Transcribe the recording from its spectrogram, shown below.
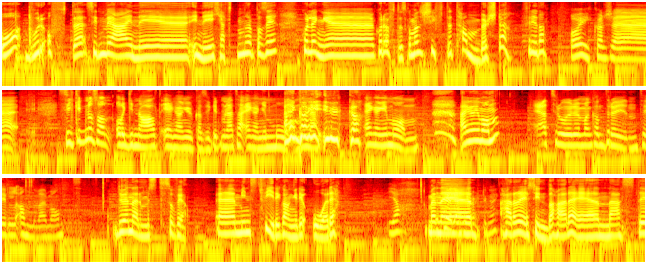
og hvor ofte, siden vi er inne i, inne i kjeften, på å si, hvor, lenge, hvor ofte skal man skifte tannbørste, Frida? Oi, kanskje Sikkert noe sånn originalt en gang i uka, sikkert, men jeg tar en gang i måneden. En gang i uka. En gang i måneden. En gang i måneden. Jeg tror man kan drøye den til annenhver måned. Du er nærmest, Sofia. Eh, minst fire ganger i året. Ja, Men jeg eh, her er det synda. Her er jeg en nasty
